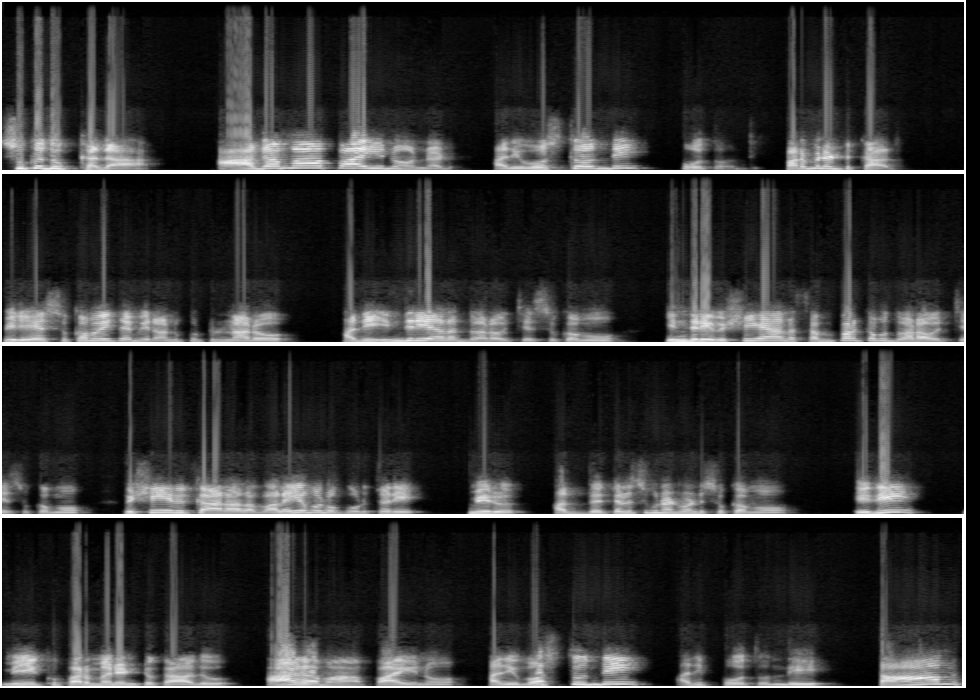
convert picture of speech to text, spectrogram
సుఖ దుఃఖద. ఆగమాపాయిను అన్నాడు. అది వస్తోంది పోతోంది. పర్మనెంట్ కాదు. మీరు ఏ సుఖమైతే మీరు అనుకుంటున్నారో అది ఇంద్రియాల ద్వారా వచ్చే సుఖము ఇంద్రియ విషయాల సంపర్కము ద్వారా వచ్చే సుఖము విషయ వికారాల వలయములో కూర్చొని మీరు అది తెలుసుకున్నటువంటి సుఖము ఇది మీకు పర్మనెంట్ కాదు. ఆగమాపాయిను అది వస్తుంది అది పోతుంది. తాం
